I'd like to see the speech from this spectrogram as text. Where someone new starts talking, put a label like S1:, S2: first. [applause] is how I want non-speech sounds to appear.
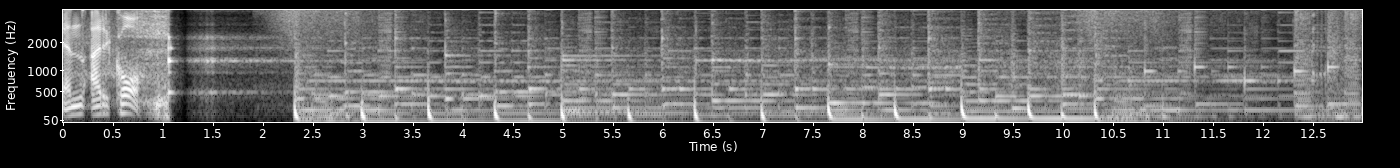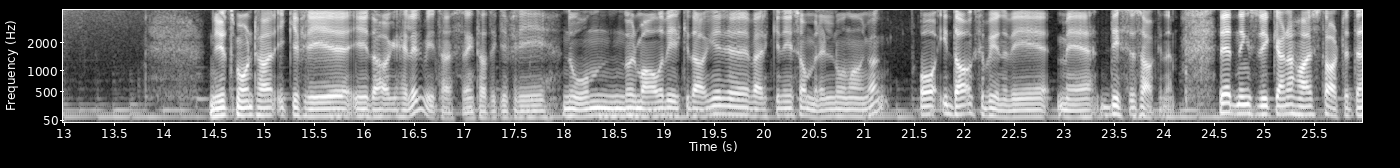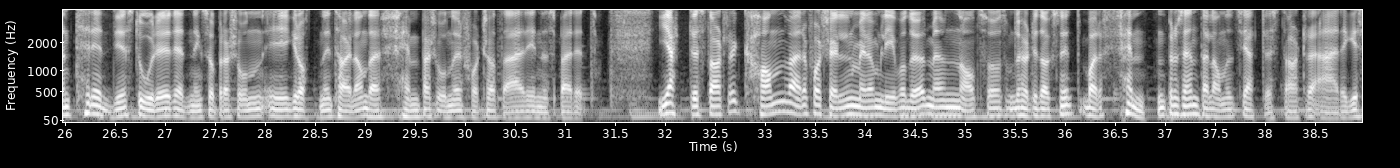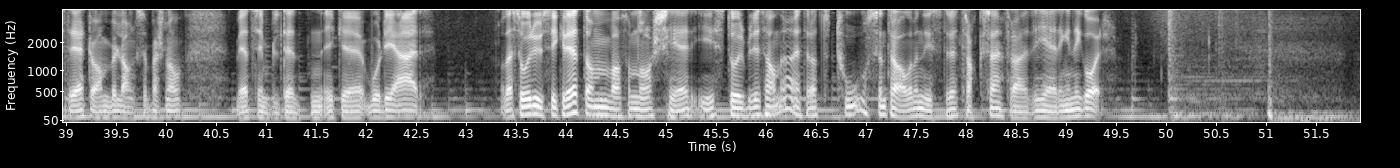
S1: NRK.
S2: Nyhetsmorgen tar ikke fri i dag heller. Vi tar strengt tatt ikke fri noen normale virkedager, verken i sommer eller noen annen gang. Og i dag så begynner vi med disse sakene. Redningsdykkerne har startet den tredje store redningsoperasjonen i grottene i Thailand, der fem personer fortsatt er innesperret. Hjertestartere kan være forskjellen mellom liv og død, men altså, som du hørte i Dagsnytt, bare 15% av landets hjertestartere er registrert, og ambulansepersonal vet simpelthen ikke hvor de er. Og Det er stor usikkerhet om hva som nå skjer i Storbritannia, etter at to sentrale ministre trakk seg fra regjeringen i går.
